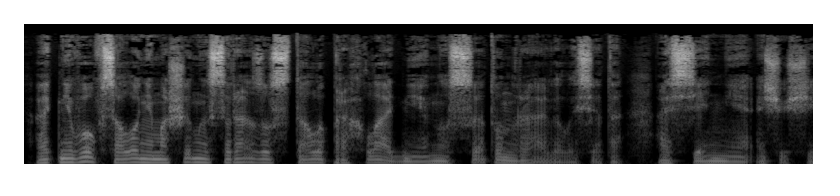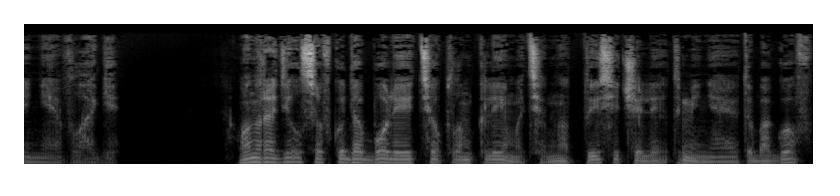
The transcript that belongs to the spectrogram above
От него в салоне машины сразу стало прохладнее, но Сету нравилось это осеннее ощущение влаги. Он родился в куда более теплом климате, но тысячи лет меняют и богов.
